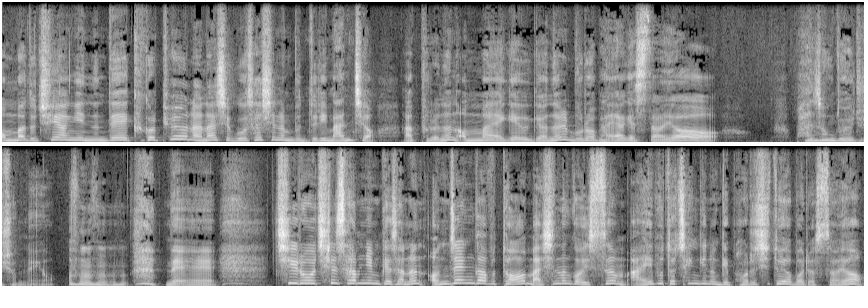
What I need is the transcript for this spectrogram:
엄마도 취향이 있는데 그걸 표현 안 하시고 사시는 분들이 많죠. 앞으로는 엄마에게 의견을 물어봐야겠어요. 반성도 해주셨네요. 네. 7573님께서는 언젠가부터 맛있는 거 있음 아이부터 챙기는 게 버릇이 되어버렸어요.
